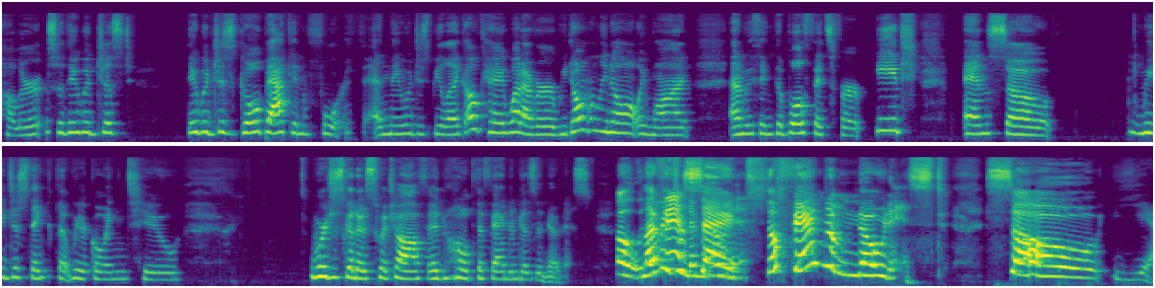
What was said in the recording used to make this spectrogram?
color, so they would just they would just go back and forth, and they would just be like, okay, whatever, we don't really know what we want, and we think the bull fits for each, and so we just think that we're going to we're just gonna switch off and hope the fandom doesn't notice. Oh, Let me just say, noticed. the fandom noticed. So yeah.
